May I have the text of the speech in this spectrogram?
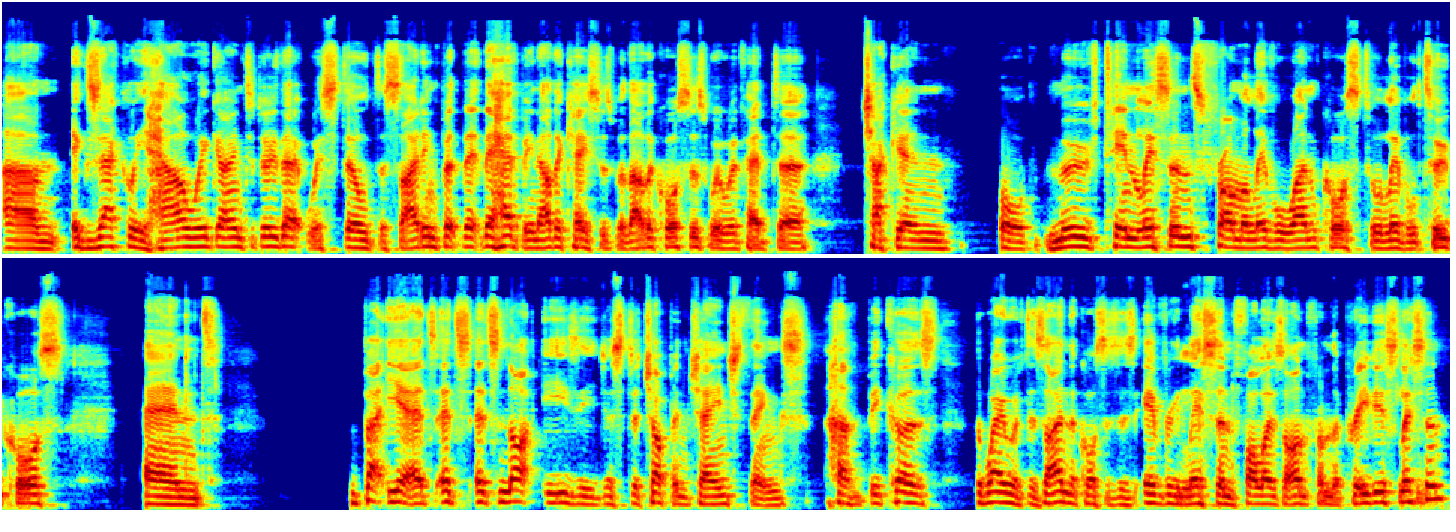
Um, exactly how we're going to do that, we're still deciding. But there, there have been other cases with other courses where we've had to chuck in or move 10 lessons from a level one course to a level two course. And but yeah, it's it's it's not easy just to chop and change things um, because the way we've designed the courses is every lesson follows on from the previous lesson.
